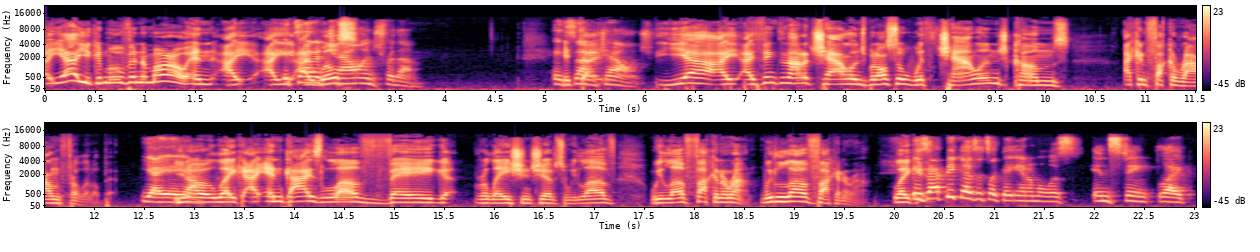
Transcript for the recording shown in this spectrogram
uh, "Yeah, you can move in tomorrow." And I I it's I not will a challenge for them. It's It not do- a challenge. Yeah, I, I think not a challenge, but also with challenge comes I can fuck around for a little bit. Yeah, yeah, You yeah. know, like I and guys love vague relationships. We love we love fucking around. We love fucking around. Like Is that because it's like the animalist instinct, like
